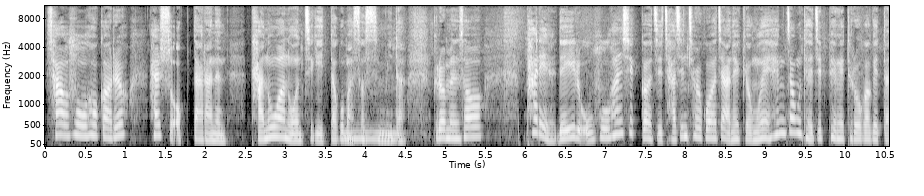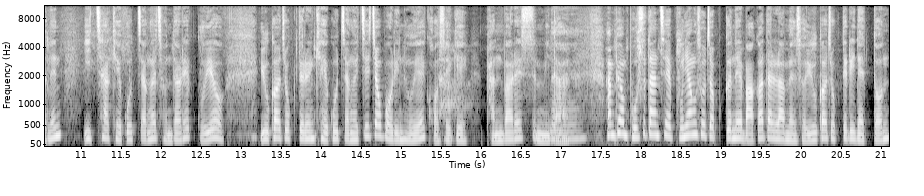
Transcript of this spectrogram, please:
사후 허가를 할 수 없다라는 단호한 원칙이 있다고 맞섰습니다. 음. 그러면서 8일 내일 5일 오후 1시까지 자진 철거하지 않을 경우에 행정 대집행에 들어가겠다는 2차 개고장을 전달했고요. 유가족들은 개고장을 찢어버린 후에 거세게 아. 반발했습니다. 네. 한편 보수단체의 분향소 접근을 막아달라면서 유가족들이 냈던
